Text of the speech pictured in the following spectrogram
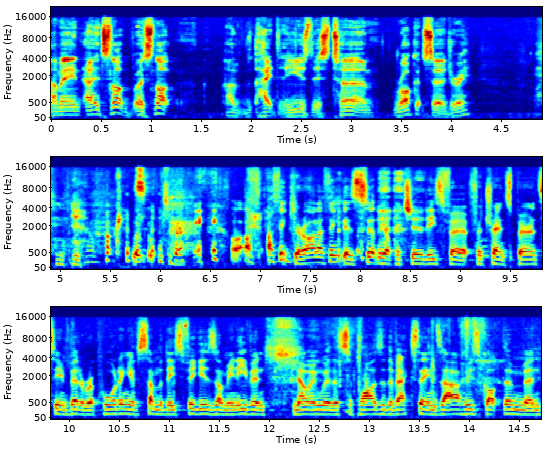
I mean, it's not, it's not I hate to use this term, rocket surgery. rocket surgery. well, I, think you're right. I think there's certainly opportunities for, for transparency and better reporting of some of these figures. I mean, even knowing where the suppliers of the vaccines are, who's got them, and,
